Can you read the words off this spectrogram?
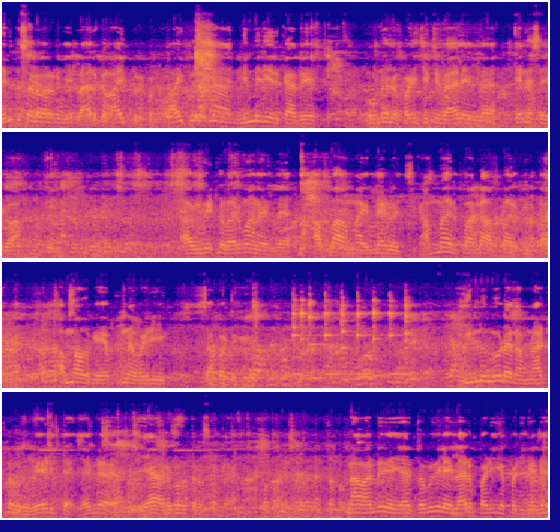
எதுக்கு சொல்ல வரணுங்க எல்லாருக்கும் வாய்ப்பு இருக்கணும் வாய்ப்பு இல்லைன்னா நிம்மதி இருக்காது. ஒன்றும் இல்லை படிச்சுட்டு வேலை இல்லை. என்ன செய்வான்? அவங்க வீட்டில் வருமானம் இல்லை. அப்பா அம்மா இல்லைன்னு வச்சுக்க அம்மா இருப்பாங்க அப்பா இருக்க மாட்டாங்க. அம்மாவுக்கு எப்படின்னா வழி சாப்பாட்டுக்கு. இன்னும் கூட நம்ம நாட்டில் ஒரு வேடிக்கை. என்ன என் அனுபவத்தில் சொல்கிறேன் நான் வந்து என் தொகுதியில் எல்லாரும் படிங்க படிங்கன்னே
